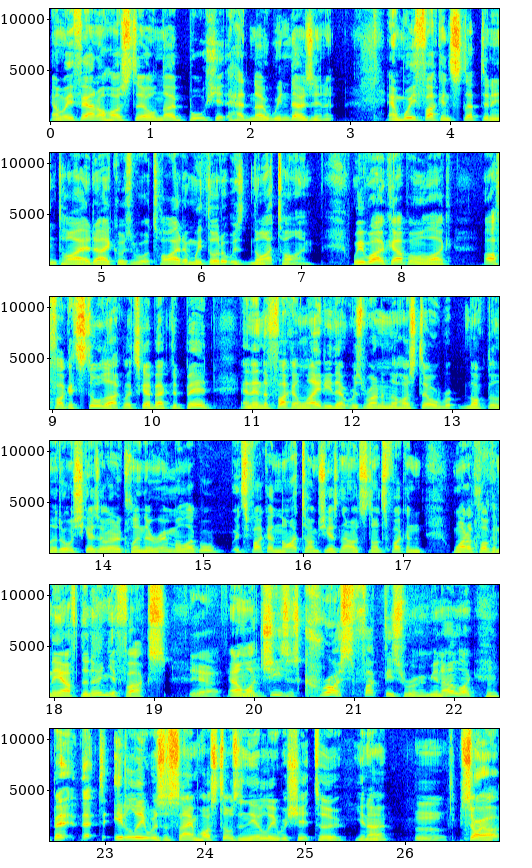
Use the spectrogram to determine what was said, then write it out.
and we found a hostel, no bullshit, had no windows in it. And we fucking slept an entire day because we were tired and we thought it was nighttime. We woke up and we're like, oh, fuck, it's still dark. Let's go back to bed. And then the fucking lady that was running the hostel knocked on the door. She goes, I got to clean the room. We're like, well, it's fucking nighttime. She goes, no, it's not. It's fucking one o'clock in the afternoon, you fucks. yeah And I'm like, mm. Jesus Christ, fuck this room, you know? Like, mm. but that Italy was the same. Hostels in Italy were shit too, you know? Mm. Sorry, I,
